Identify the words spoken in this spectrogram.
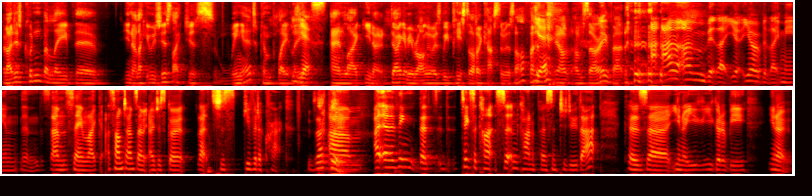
but I just couldn't believe the you know, like it was just like just wing it completely. Yes. And like, you know, don't get me wrong, it was we pissed a lot of customers off. Yeah. I'm, I'm, sorry, but I, am a bit like you're, you're, a bit like me, and, and I'm the same. Like sometimes I, I, just go, let's just give it a crack. Exactly. Um, I, and I think that it takes a kind, certain kind of person to do that because uh, you know you you got to be you know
